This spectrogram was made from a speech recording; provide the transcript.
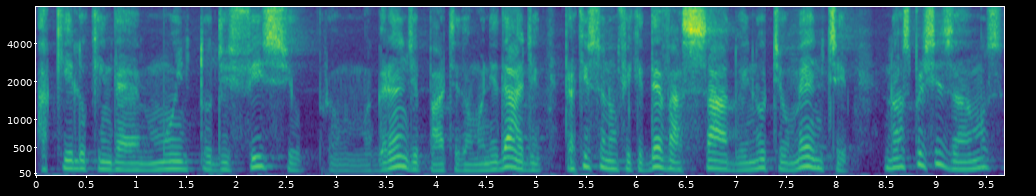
aquilo que ainda é muito difícil para uma grande parte da humanidade, para que isso não fique devassado inutilmente, nós precisamos,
